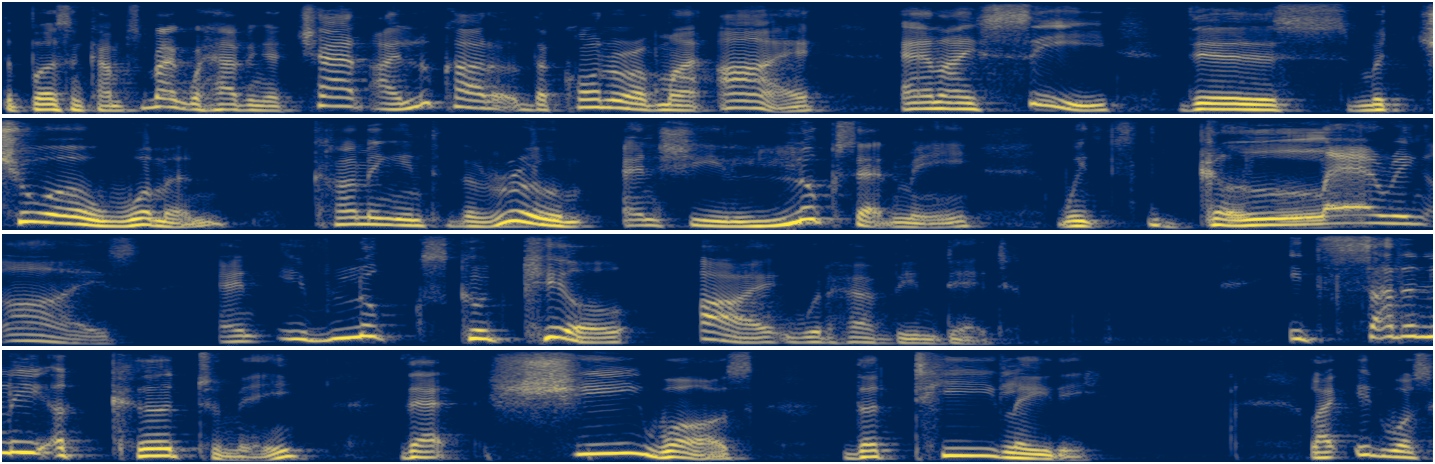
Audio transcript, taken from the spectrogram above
the person comes back. We're having a chat. I look out of the corner of my eye and I see this mature woman coming into the room and she looks at me with glaring eyes. And if looks could kill, I would have been dead. It suddenly occurred to me that she was the tea lady. Like it was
